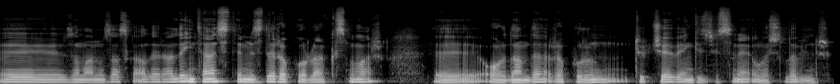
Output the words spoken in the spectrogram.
E, zamanımız az kaldı herhalde. İnternet sitemizde raporlar kısmı var. E, oradan da raporun Türkçe ve İngilizcesine ulaşılabilir.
